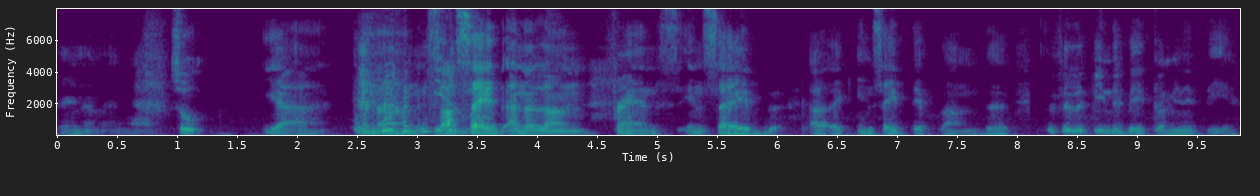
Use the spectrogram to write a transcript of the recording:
tournament. Yeah. So, yeah. Kanang Sama. inside ano lang friends, inside uh, like inside tip lang the, the Philippine debate community.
